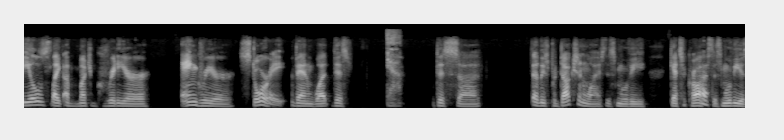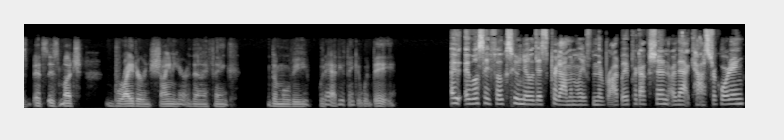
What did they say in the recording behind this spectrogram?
feels like a much grittier angrier story than what this yeah. this uh at least production wise this movie gets across. This movie is it's is much brighter and shinier than I think the movie would have you think it would be. I, I will say folks who know this predominantly from the Broadway production or that cast recording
